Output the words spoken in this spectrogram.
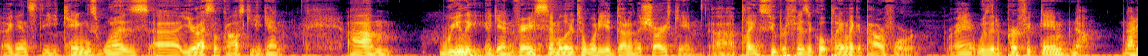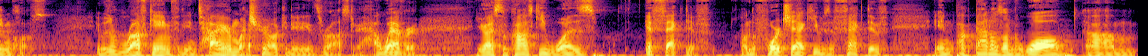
against the Kings was uh, Juraj Slafkovsky again. Um, really, again, very similar to what he had done in the Sharks game, uh, playing super physical, playing like a power forward. Right? Was it a perfect game? No, not even close. It was a rough game for the entire Montreal Canadiens roster. However, Juraj Slafkovsky was effective on the forecheck. He was effective in puck battles on the wall. Um,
